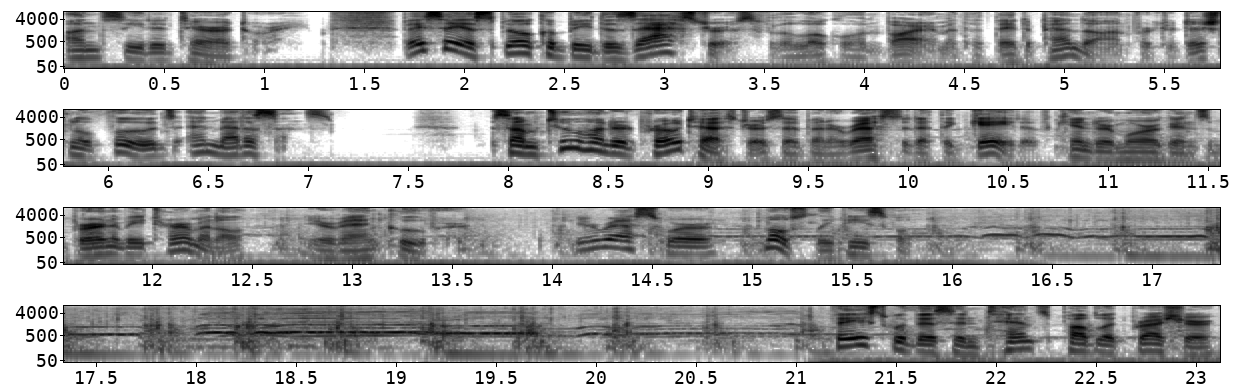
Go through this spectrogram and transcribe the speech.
unceded territory. They say a spill could be disastrous for the local environment that they depend on for traditional foods and medicines. Some 200 protesters have been arrested at the gate of Kinder Morgan's Burnaby terminal near Vancouver. The arrests were mostly peaceful. Faced with this intense public pressure,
